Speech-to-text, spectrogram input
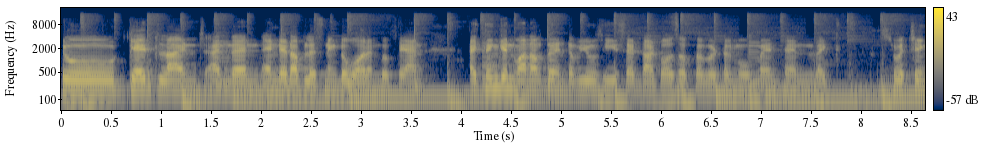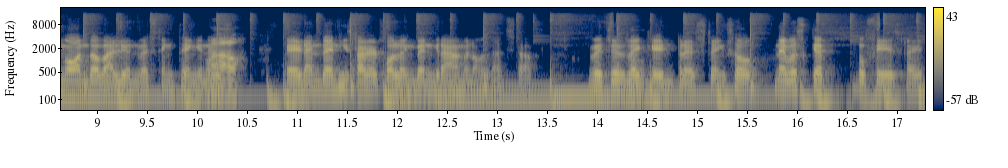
to get lunch and then ended up listening to Warren Buffett And I think in one of the interviews he said that was a pivotal movement and like switching on the value investing thing in wow. his head and then he started following ben graham and all that stuff which is like interesting so never skip buffets right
